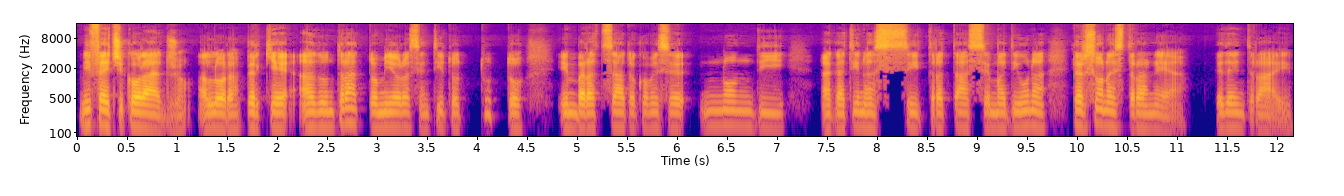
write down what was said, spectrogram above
Mi feci coraggio, allora, perché ad un tratto mi ero sentito tutto imbarazzato, come se non di Agatina si trattasse, ma di una persona estranea, ed entrai.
